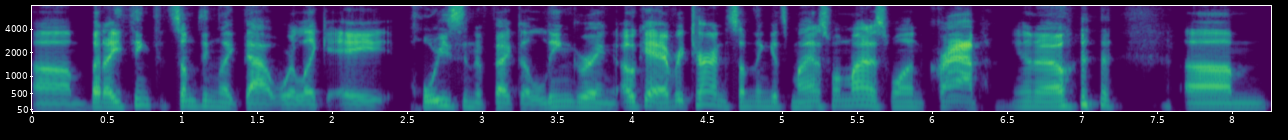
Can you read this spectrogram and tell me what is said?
Um, but I think that something like that, where like a poison effect, a lingering, okay, every turn something gets minus one, minus one, crap, you know. um,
